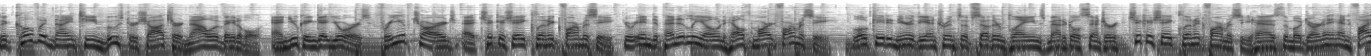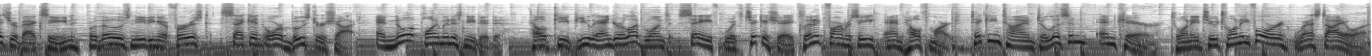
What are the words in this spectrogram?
The COVID 19 booster shots are now available, and you can get yours free of charge at Chickasha Clinic Pharmacy, your independently owned Health Mart pharmacy. Located near the entrance of Southern Plains Medical Center, Chickasha Clinic Pharmacy has the Moderna and Pfizer vaccine for those needing a first, second, or booster shot, and no appointment is needed. Help keep you and your loved ones safe with Chickasha Clinic Pharmacy and Health Mart, taking time to listen and care. 2224 West Iowa.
